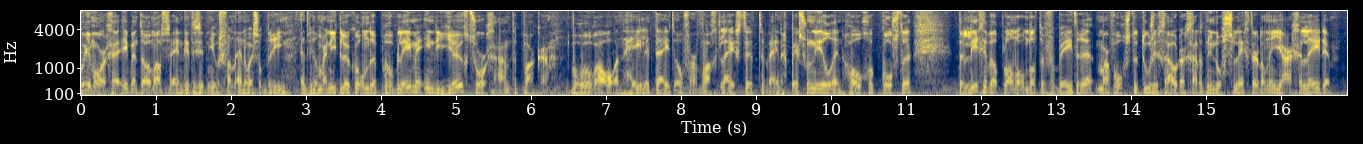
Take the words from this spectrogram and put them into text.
Goedemorgen, ik ben Thomas en dit is het nieuws van NOS op 3. Het wil maar niet lukken om de problemen in de jeugdzorg aan te pakken. We horen al een hele tijd over wachtlijsten, te weinig personeel en hoge kosten. Er liggen wel plannen om dat te verbeteren... maar volgens de toezichthouder gaat het nu nog slechter dan een jaar geleden.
